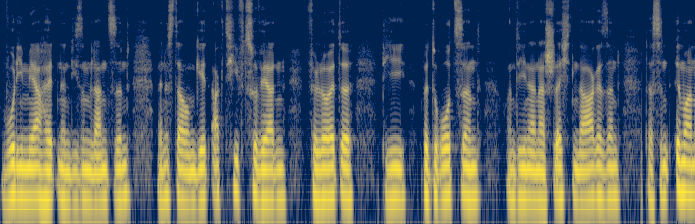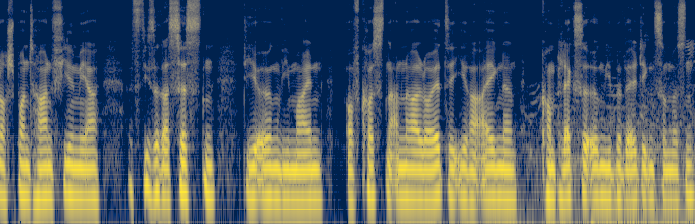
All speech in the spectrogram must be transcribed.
wo die Mehrheiten in diesem Land sind, wenn es darum geht, aktiv zu werden für Leute, die bedroht sind und die in einer schlechten Lage sind. Das sind immer noch spontan viel mehr als diese Rassisten, die irgendwie meinen, auf Kosten anderer Leute ihre eigenen Komplexe irgendwie bewältigen zu müssen.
